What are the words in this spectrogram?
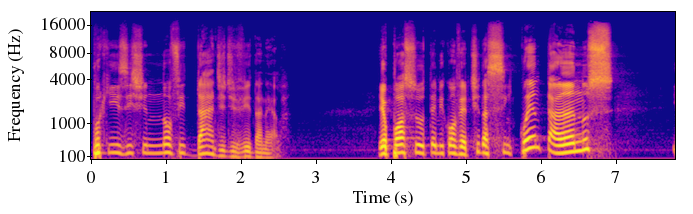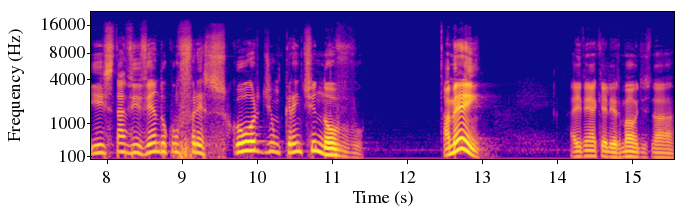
porque existe novidade de vida nela. Eu posso ter me convertido há 50 anos e estar vivendo com frescor de um crente novo. Amém? Aí vem aquele irmão e diz: não,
